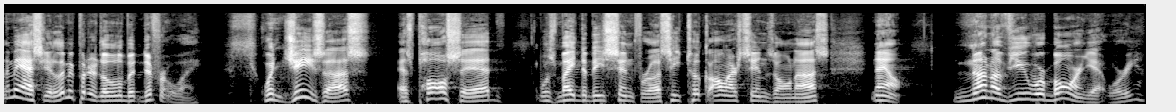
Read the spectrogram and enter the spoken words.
Let me ask you, let me put it a little bit different way. When Jesus, as Paul said, was made to be sin for us, he took all our sins on us. Now, none of you were born yet, were you?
